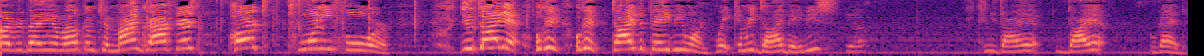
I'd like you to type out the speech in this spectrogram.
everybody, and welcome to Minecrafters Part 24. You dyed it! Okay, okay, dye the baby one. Wait, can we dye babies? Yeah. Can you dye it? Dye it red.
